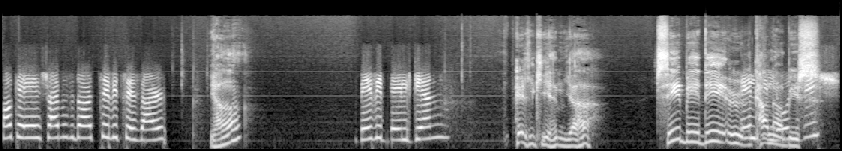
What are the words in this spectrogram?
Okay, schreiben Sie dort C wie Cäsar, Ja? B wie Belgien, Belgien, ja. CBD-Öl, Cannabis,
